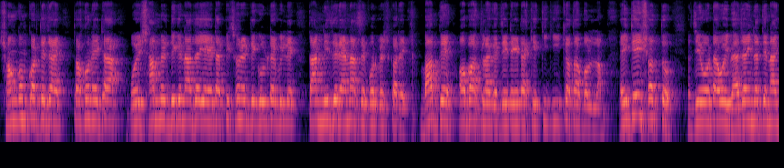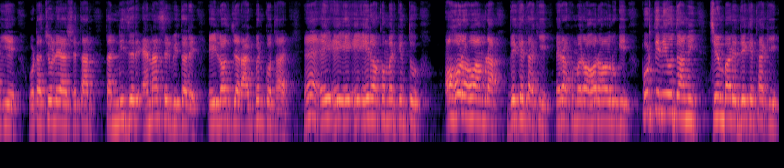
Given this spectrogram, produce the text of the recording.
সঙ্গম করতে যায়, তখন এটা ওই সামনের দিকে না যাইয়া এটা পিছনের দিকে উল্টে বিলে তার নিজের অ্যানাসে প্রবেশ করে। ভাবতে অবাক লাগে যে এটা, এটাকে কী কী কথা বললাম। এইটাই সত্য যে ওটা ওই ভেজাইনাতে না গিয়ে ওটা চলে আসে তার তার নিজের অ্যানাসের ভিতরে। এই লজ্জা রাখবেন কোথায়? হ্যাঁ এই- এই রকমের কিন্তু অহরহ আমরা দেখে থাকি। এরকমের অহরহ রুগী প্রতিনিয়ত আমি চেম্বারে দেখে থাকি।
